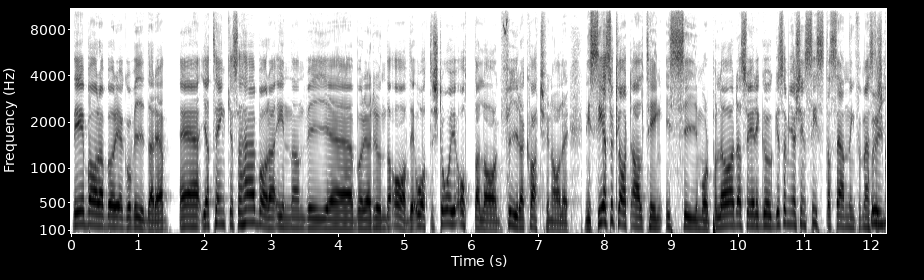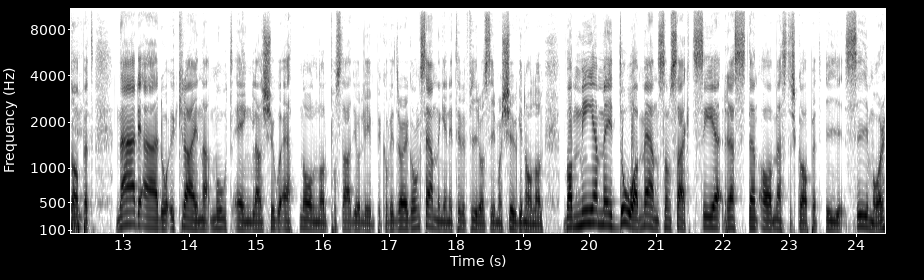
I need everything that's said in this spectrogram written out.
det är bara att börja gå vidare. Eh, jag tänker så här bara innan vi eh, börjar runda av. Det återstår ju åtta lag, fyra kvartsfinaler. Ni ser såklart allting i Simor På lördag så är det Gugge som gör sin sista sändning för mästerskapet. När det är då Ukraina mot England 21.00 på Stadio Olympico. Vi drar igång sändningen i TV4 och Simor 20.00. Var med mig då, men som sagt, se resten av mästerskapet i Simor.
